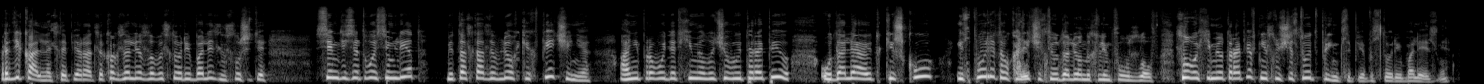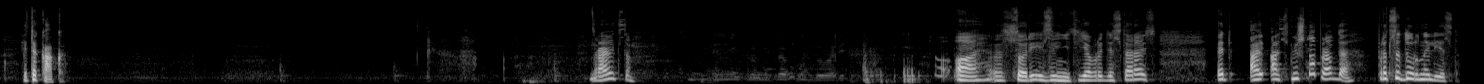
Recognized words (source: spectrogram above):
радикальность операции, как залезла в историю болезни, слушайте, 78 лет, метастазы в легких в печени, они проводят химиолучевую терапию, удаляют кишку и спорят о количестве удаленных лимфоузлов. Слово химиотерапевт не существует в принципе в истории болезни. Это как? Нравится? А, сори, извините, я вроде стараюсь. Это, а, а смешно, правда? Процедурный лист.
